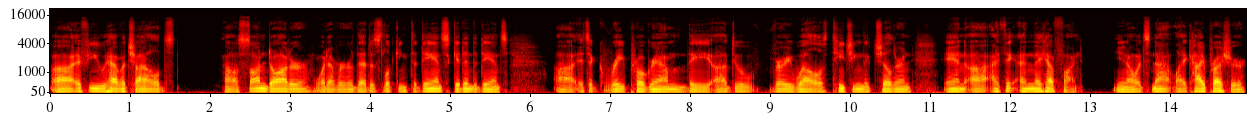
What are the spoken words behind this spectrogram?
Uh, if you have a child, uh, son, daughter, whatever that is looking to dance, get into dance. Uh, it's a great program. They uh, do very well teaching the children, and uh, I think and they have fun. You know, it's not like high pressure.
